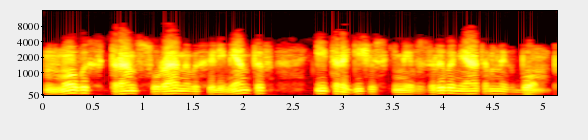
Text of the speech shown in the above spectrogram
новых трансурановых элементов и трагическими взрывами атомных бомб.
